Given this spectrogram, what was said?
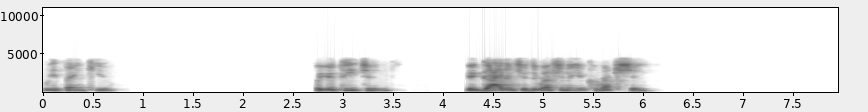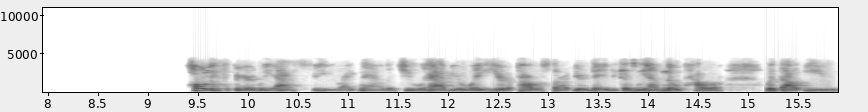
we thank you for your teachings, your guidance, your direction, and your correction. Holy Spirit, we ask for you right now that you would have your way here at Power Start Your Day because we have no power without you.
